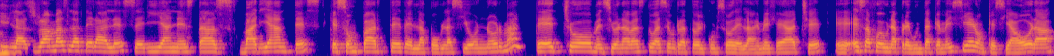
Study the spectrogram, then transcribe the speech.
y las ramas laterales serían estas variantes que son parte de la población normal. De hecho, mencionabas tú hace un rato el curso de la MGH. Eh, esa fue una pregunta que me hicieron, que si ahora,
